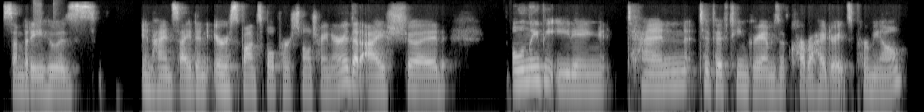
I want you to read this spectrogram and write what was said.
somebody who is, in hindsight, an irresponsible personal trainer that I should only be eating 10 to 15 grams of carbohydrates per meal.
